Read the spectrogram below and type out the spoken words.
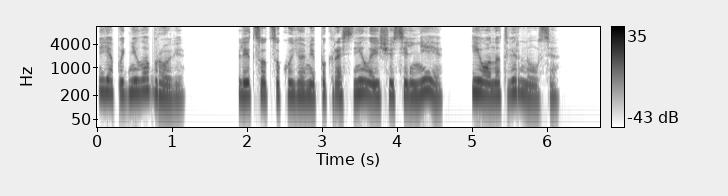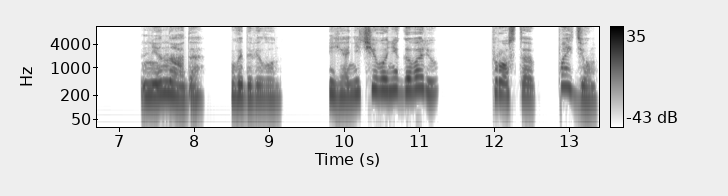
Я подняла брови. Лицо Цукуйоми покраснело еще сильнее, и он отвернулся. «Не надо», — выдавил он. «Я ничего не говорю. Просто пойдем»,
